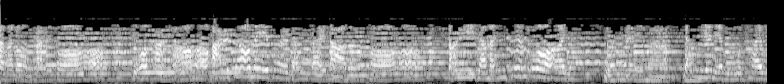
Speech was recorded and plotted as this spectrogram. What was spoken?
呀嘛龙抬头，我看到二小妹子站在大门口，当一家门前过呀，我的妹子两眼也不睬我，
